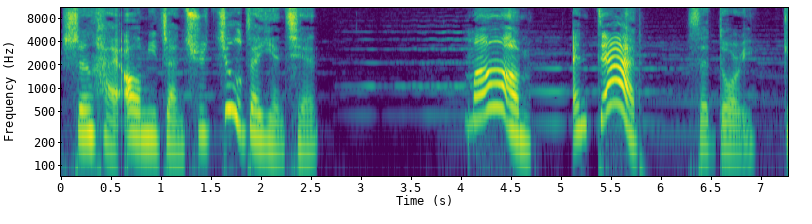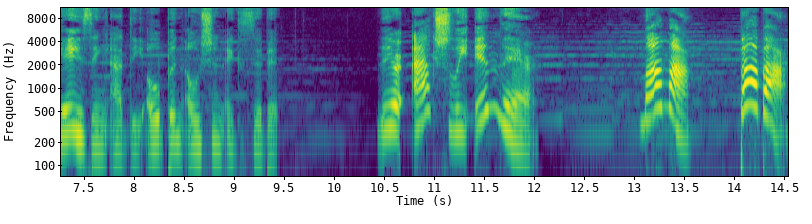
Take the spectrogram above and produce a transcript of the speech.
深海奥秘展区就在眼前。Mom and Dad said Dory, gazing at the open ocean exhibit. They're actually in there. 妈妈，爸爸！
